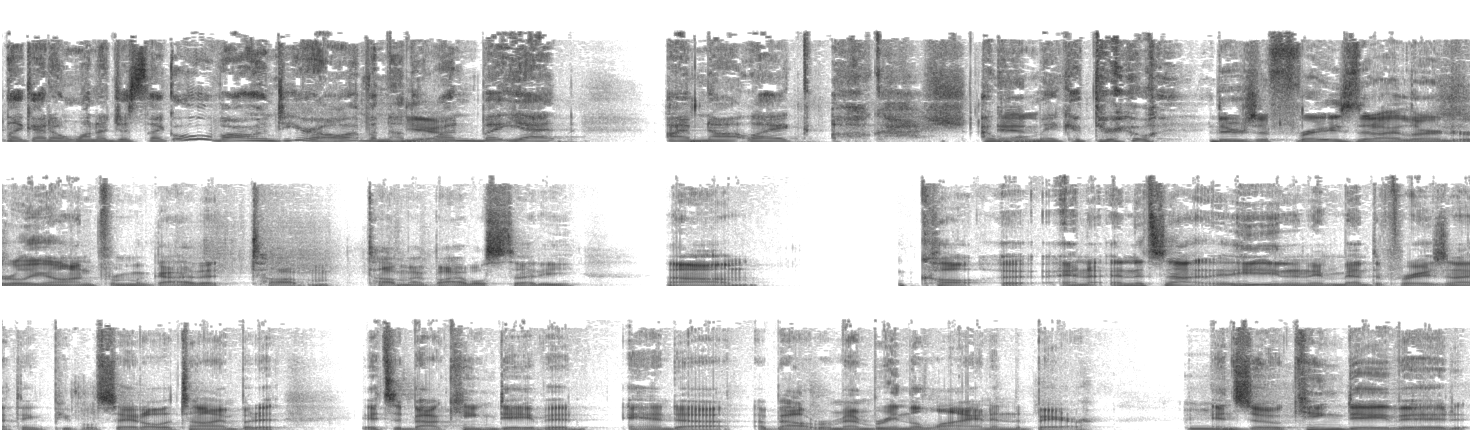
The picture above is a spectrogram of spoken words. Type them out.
Like, I don't want to just like, oh, volunteer, I'll have another Yeah. one. But yet, I'm not like, oh gosh, I won't make it through. There's a phrase that I learned early on from a guy that taught taught my Bible study. Um, call uh, and and it's not he didn't invent the phrase, and I think people say it all the time, but it, it's about King David and uh, about remembering the lion and the bear. And so King David,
